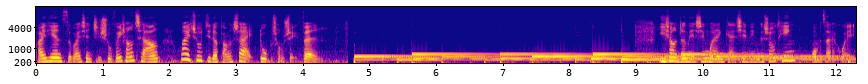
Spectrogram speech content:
白天紫外线指数非常强，外出记得防晒，多补充水分。以上整点新闻，感谢您的收听，我们再会。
